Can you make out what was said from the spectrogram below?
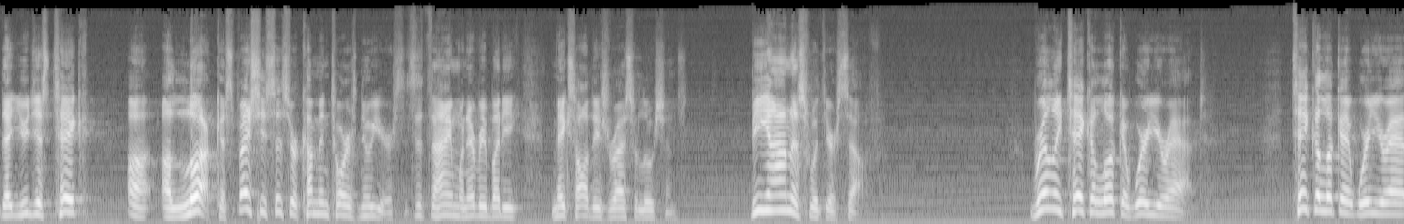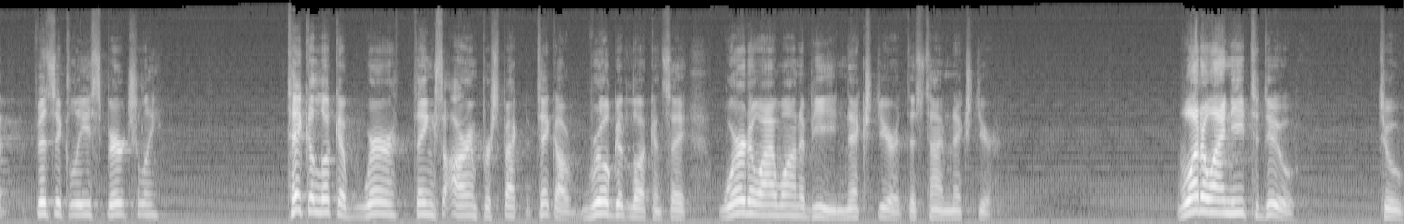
that you just take a, a, look, especially since we're coming towards New Year's. It's a time when everybody makes all these resolutions. Be honest with yourself. Really take a look at where you're at. Take a look at where you're at physically, spiritually. Take a look at where things are in perspective. Take a real good look and say, where do I want to be next year at this time next year? What do I need to do to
